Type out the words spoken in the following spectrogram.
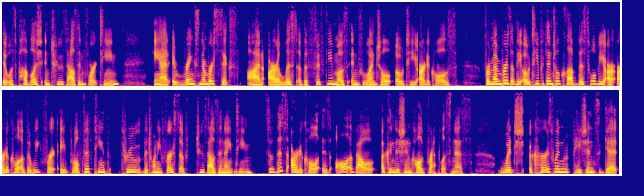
It was published in 2014, and it ranks number six on our list of the 50 most influential OT articles. For members of the OT Potential Club, this will be our article of the week for April 15th through the 21st of 2019. So, this article is all about a condition called breathlessness which occurs when patients get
